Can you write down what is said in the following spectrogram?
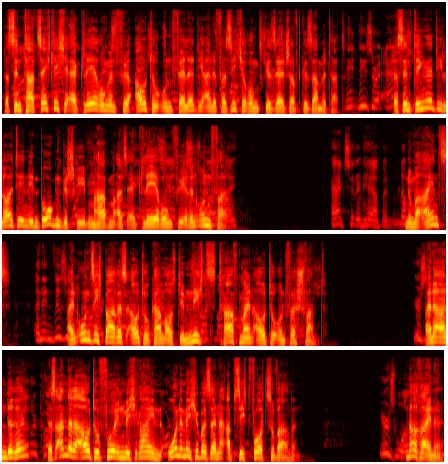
Das sind tatsächliche Erklärungen für Autounfälle, die eine Versicherungsgesellschaft gesammelt hat. Das sind Dinge, die Leute in den Bogen geschrieben haben als Erklärung für ihren Unfall. Nummer eins: Ein unsichtbares Auto kam aus dem Nichts, traf mein Auto und verschwand. Eine andere: Das andere Auto fuhr in mich rein, ohne mich über seine Absicht vorzuwarnen. Noch eine.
